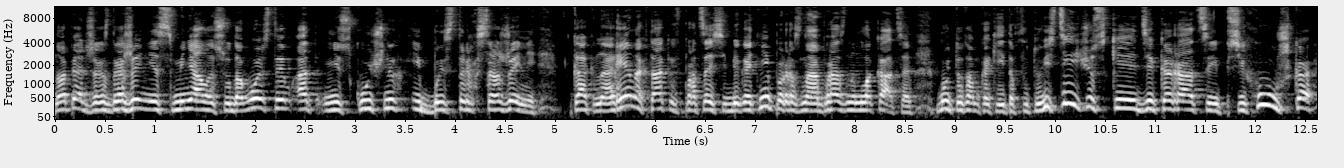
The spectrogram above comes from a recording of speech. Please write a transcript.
но опять же раздражение сменялось удовольствием от нескучных и быстрых сражений. как на аренах, так и в процессе беготни по разнообразным локациям. Будь то там какие-то футуристические декорации, психушка,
